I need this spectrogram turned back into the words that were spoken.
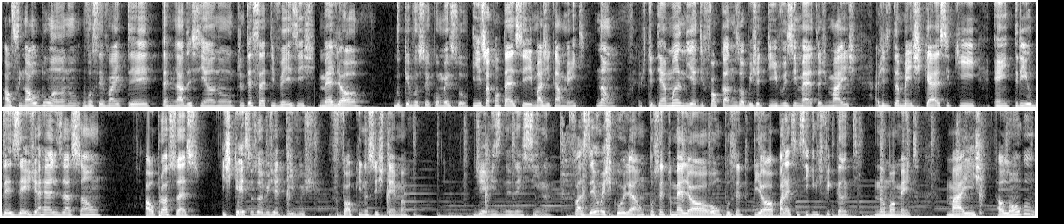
ao final do ano você vai ter terminado esse ano 37 vezes melhor do que você começou. E isso acontece magicamente? Não. A gente tem a mania de focar nos objetivos e metas, mas a gente também esquece que entre o desejo e a realização há o processo. Esqueça os objetivos, foque no sistema. James nos ensina. Fazer uma escolha 1% melhor ou 1% pior parece insignificante no momento, mas ao longo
